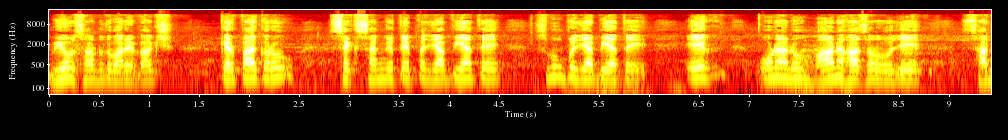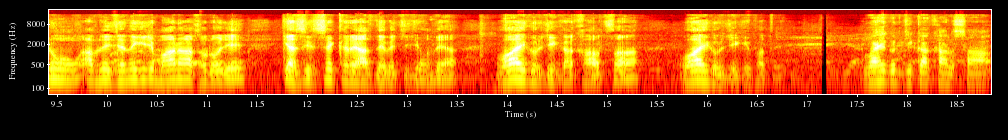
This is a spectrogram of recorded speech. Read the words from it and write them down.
ਵੀ ਉਹ ਸਾਨੂੰ ਦੁਬਾਰੇ ਬਖਸ਼। ਕਿਰਪਾ ਕਰੋ। ਸਿੱਖ ਸੰਗਤ ਤੇ ਪੰਜਾਬੀਆਂ ਤੇ, ਸਮੂਹ ਪੰਜਾਬੀਆਂ ਤੇ ਇਹ ਉਹਨਾਂ ਨੂੰ ਮਾਣ ਹਾਸਲ ਹੋ ਜੇ, ਸਾਨੂੰ ਆਪਣੀ ਜ਼ਿੰਦਗੀ 'ਚ ਮਾਣ ਹਾਸਲ ਹੋ ਜੇ ਕਿ ਅਸੀਂ ਸਿੱਖ ਰਿਆਸਤ ਦੇ ਵਿੱਚ ਜਿਉਂਦੇ ਆ ਵਾਹਿਗੁਰੂ ਜੀ ਕਾ ਖਾਲਸਾ, ਵਾਹਿਗੁਰੂ ਜੀ ਕੀ ਫਤਿਹ। ਵਾਹਿਗੁਰੂ ਜੀ ਕਾ ਖਾਲਸਾ,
